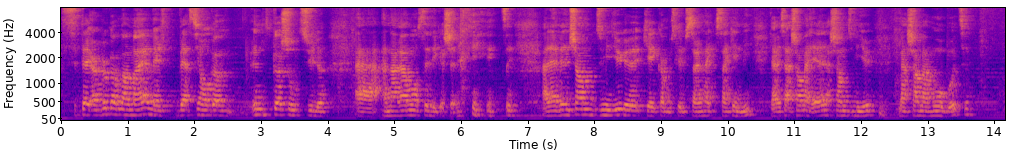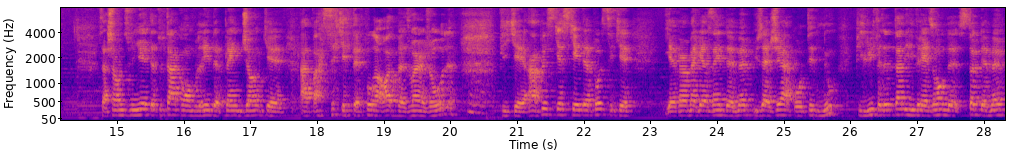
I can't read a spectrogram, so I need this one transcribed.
c'était un peu comme ma mère, mais version comme une coche au-dessus, là. Elle, en ramassait des cochonneries. Elle avait une chambre du milieu qui est comme, parce c'est un 5,5. Elle avait sa chambre à elle, la chambre du milieu, ma chambre à moi au bout. Sa chambre du milieu était tout le temps encombrée de plein de junk qu'elle pensait qu'elle était pour avoir besoin un jour. Là. Puis que, en plus, qu'est-ce qui était pas, c'est que il y avait un magasin de meubles usagés à côté de nous. Puis lui, il faisait tout le temps des livraisons de stock de meubles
